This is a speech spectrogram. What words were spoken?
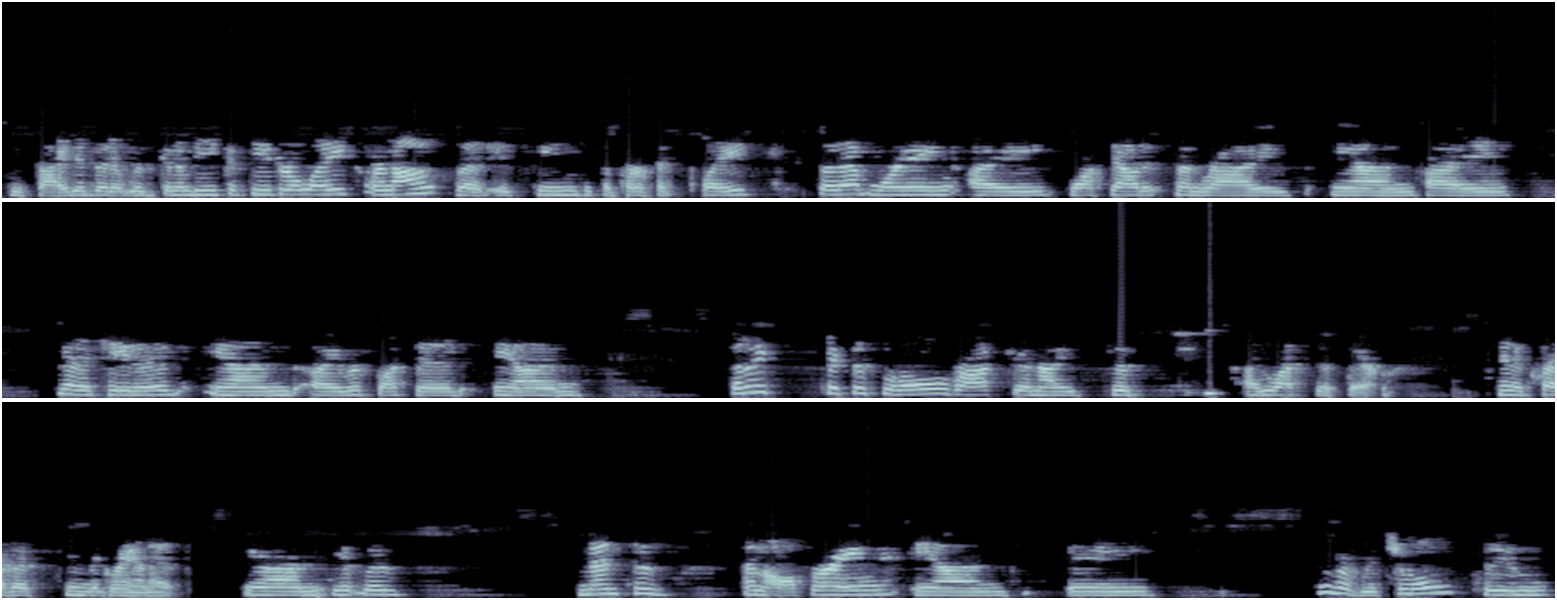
decided that it was going to be Cathedral Lake or not, but it seemed the perfect place. So that morning I walked out at sunrise and I meditated and I reflected and then I took this little rock and I just, I left it there in a crevice in the granite. And it was meant as an offering and a kind of a ritual to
